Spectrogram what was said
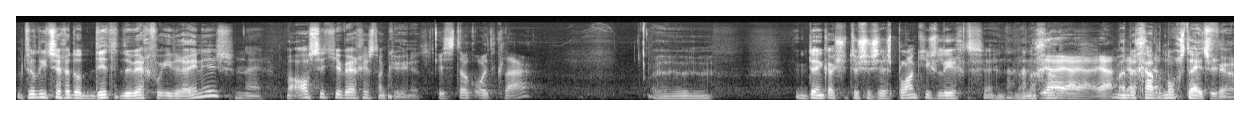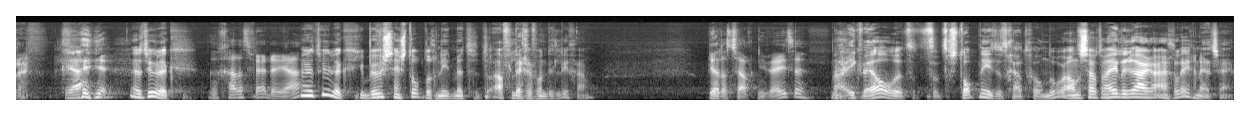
Het wil niet zeggen dat dit de weg voor iedereen is, Nee. maar als dit je weg is, dan kun je het. Is het ook ooit klaar? Eh, ik denk als je tussen zes plankjes ligt, en, maar, dan gaat, Ja, ja, ja. ja, maar dan ja, gaat het nog steeds Precies. verder. Ja? Natuurlijk, Dan gaat het verder, ja? natuurlijk. Je bewustzijn stopt toch niet met het afleggen van dit lichaam? Ja, dat zou ik niet weten. Nou, ik wel. Het, het- het stopt niet. Het gaat gewoon door. Anders zou het een hele rare aangelegenheid zijn.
